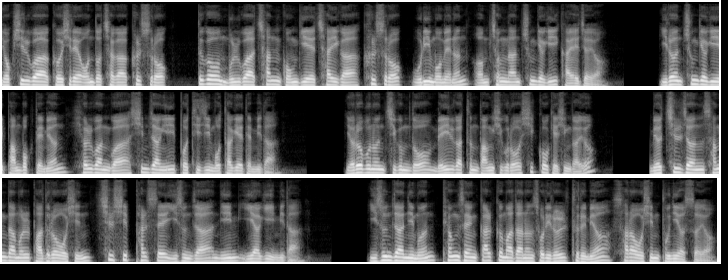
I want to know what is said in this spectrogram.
욕실과 거실의 온도차가 클수록 뜨거운 물과 찬 공기의 차이가 클수록 우리 몸에는 엄청난 충격이 가해져요. 이런 충격이 반복되면 혈관과 심장이 버티지 못하게 됩니다. 여러분은 지금도 매일 같은 방식으로 씻고 계신가요? 며칠 전 상담을 받으러 오신 78세 이순자님 이야기입니다. 이순자님은 평생 깔끔하다는 소리를 들으며 살아오신 분이었어요.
